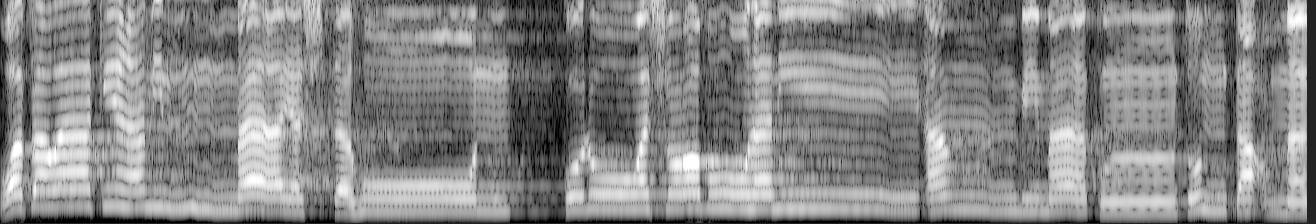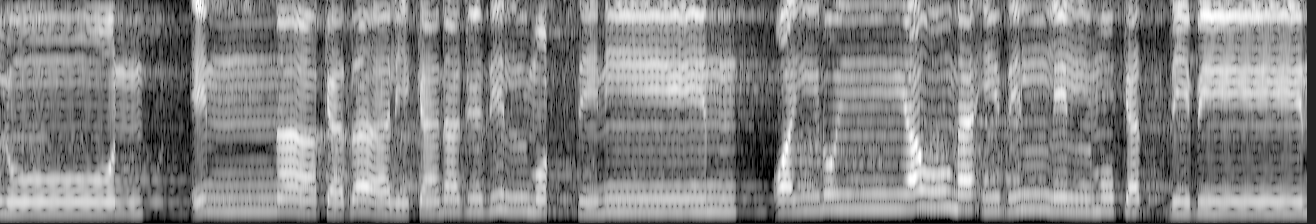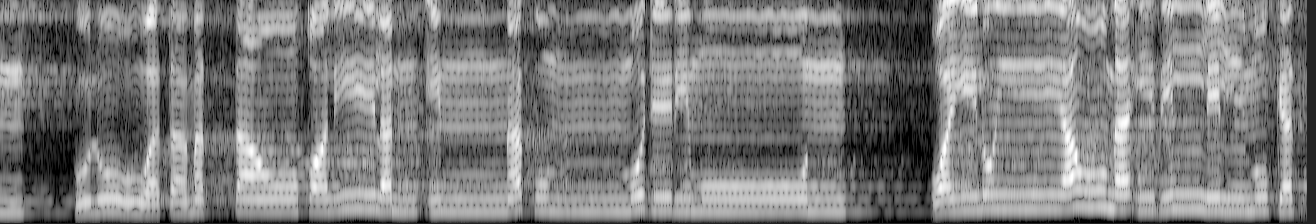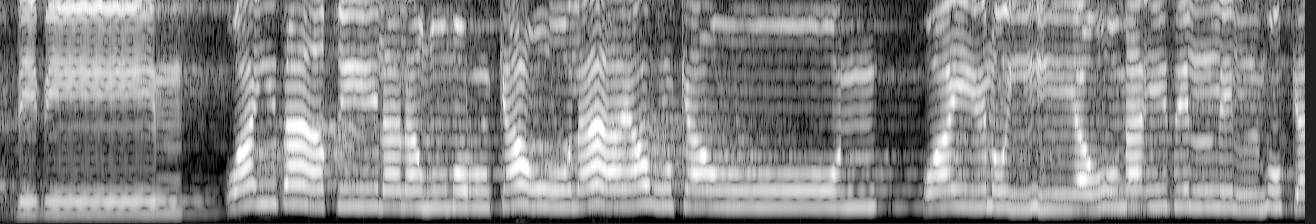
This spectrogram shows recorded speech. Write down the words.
وفواكه مما يشتهون. كلوا واشربوا هنيئا بما كنتم تعملون. إنا كذلك نجزي المحسنين. ويل يومئذ للمكذبين. كلوا وتمتعوا قليلا إنكم مجرمون. ويل يومئذ للمكذبين. وإذا قيل لهم اركعوا لا يركعون. ويل يومئذ للمكذبين.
